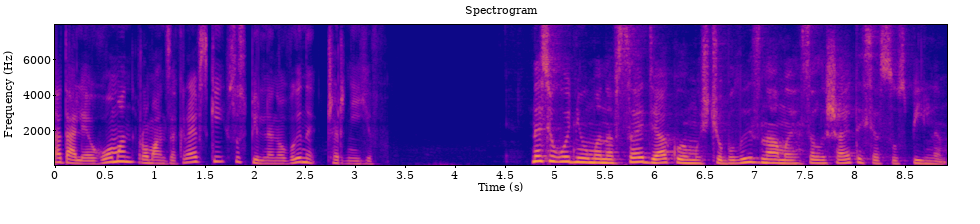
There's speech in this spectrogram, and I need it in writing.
Наталія Гоман, Роман Закревський, Суспільне новини, Чернігів. На сьогодні у мене все. Дякуємо, що були з нами. Залишайтеся Суспільним.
